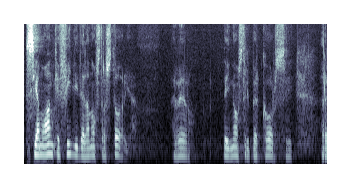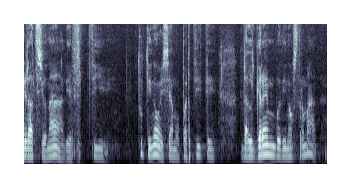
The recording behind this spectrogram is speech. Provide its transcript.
siamo anche figli della nostra storia, è vero? dei nostri percorsi relazionali, effettivi. Tutti noi siamo partiti dal grembo di nostra madre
